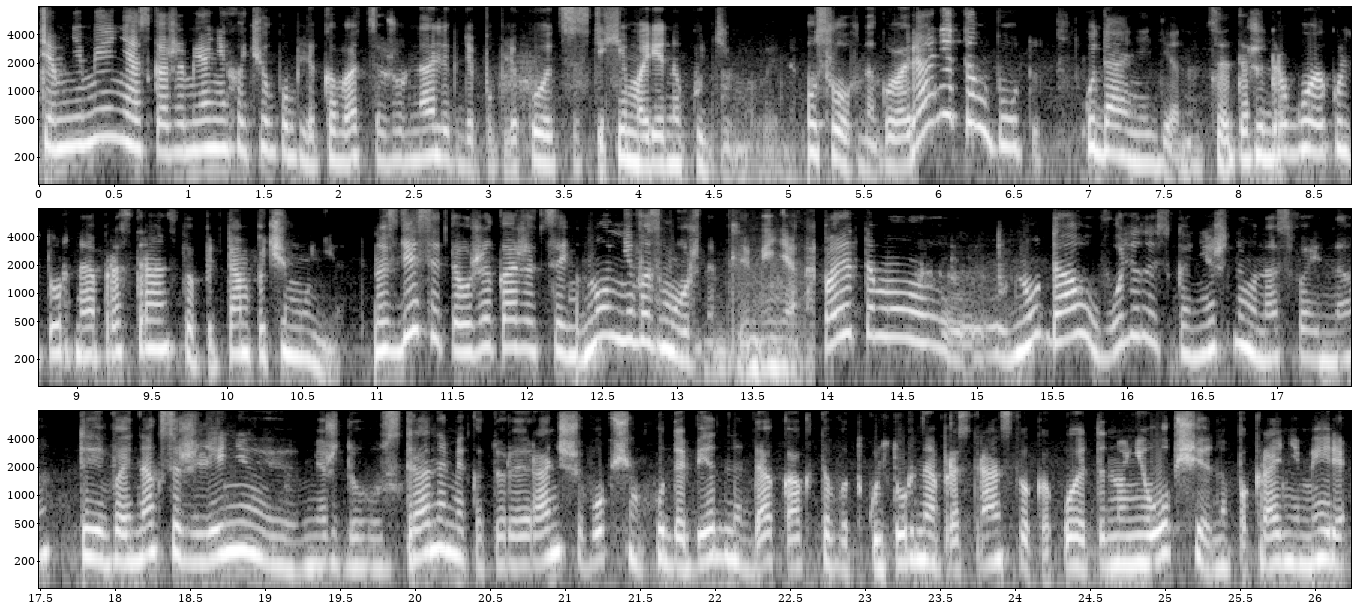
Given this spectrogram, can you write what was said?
Тем не менее, скажем, я не хочу публиковаться в журнале, где публикуются стихи Марины Кудимовой. Условно говоря, они там будут. Куда они денутся? Это же другое культурное пространство, там почему нет? Но здесь это уже кажется ну, невозможным для меня. Поэтому, ну да, уволилась, конечно, у нас война. И война, к сожалению, между странами, которые раньше, в общем, худо-бедно, да, как-то вот культурное пространство какое-то, ну не общее, но, по крайней мере,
